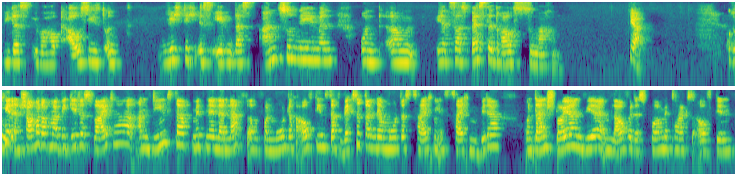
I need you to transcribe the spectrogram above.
wie das überhaupt aussieht. Und wichtig ist eben, das anzunehmen und ähm, jetzt das Beste draus zu machen. Ja. Okay, so. dann schauen wir doch mal, wie geht es weiter. Am Dienstag, mitten in der Nacht, also von Montag auf Dienstag, wechselt dann der Mond das Zeichen ins Zeichen Widder. Und dann steuern wir im Laufe des Vormittags auf den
